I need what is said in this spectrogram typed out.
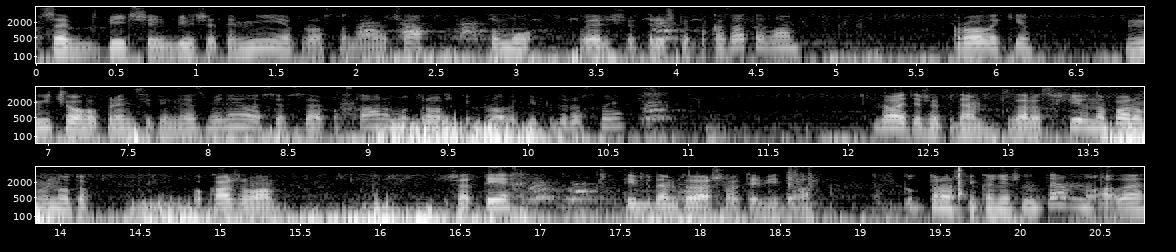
Все більше і більше темніє просто на очах. Тому вирішив трішки показати вам кроликів. Нічого, в принципі, не змінилося, все по-старому, трошки кролики підросли. Давайте вже підемо зараз в хлів на пару минуток, покажу вам ще тих і будемо завершувати відео. Тут трошки, звісно, темно, але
